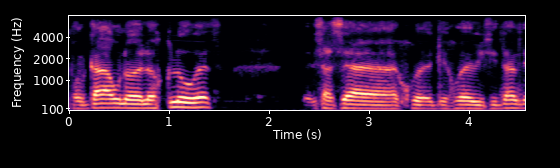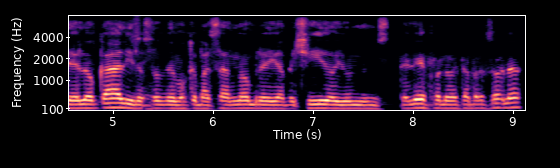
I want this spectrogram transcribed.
por cada uno de los clubes, ya sea que juegue visitante de local y Sí. nosotros tenemos que pasar nombre y apellido y un teléfono de esta persona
